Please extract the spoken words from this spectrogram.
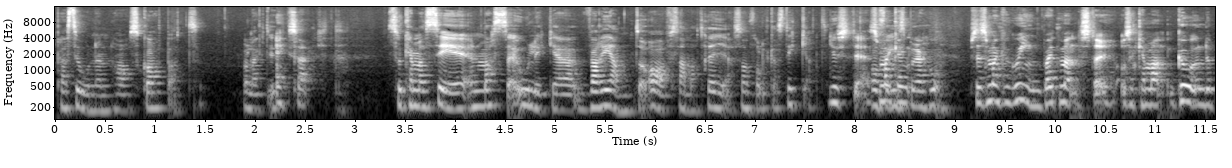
personen har skapat och lagt upp, Exakt. Så kan man se en massa olika varianter av samma tröja som folk har stickat. Just det. Och Så få man kan, inspiration. precis, man kan gå in på ett mönster och så kan man gå under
